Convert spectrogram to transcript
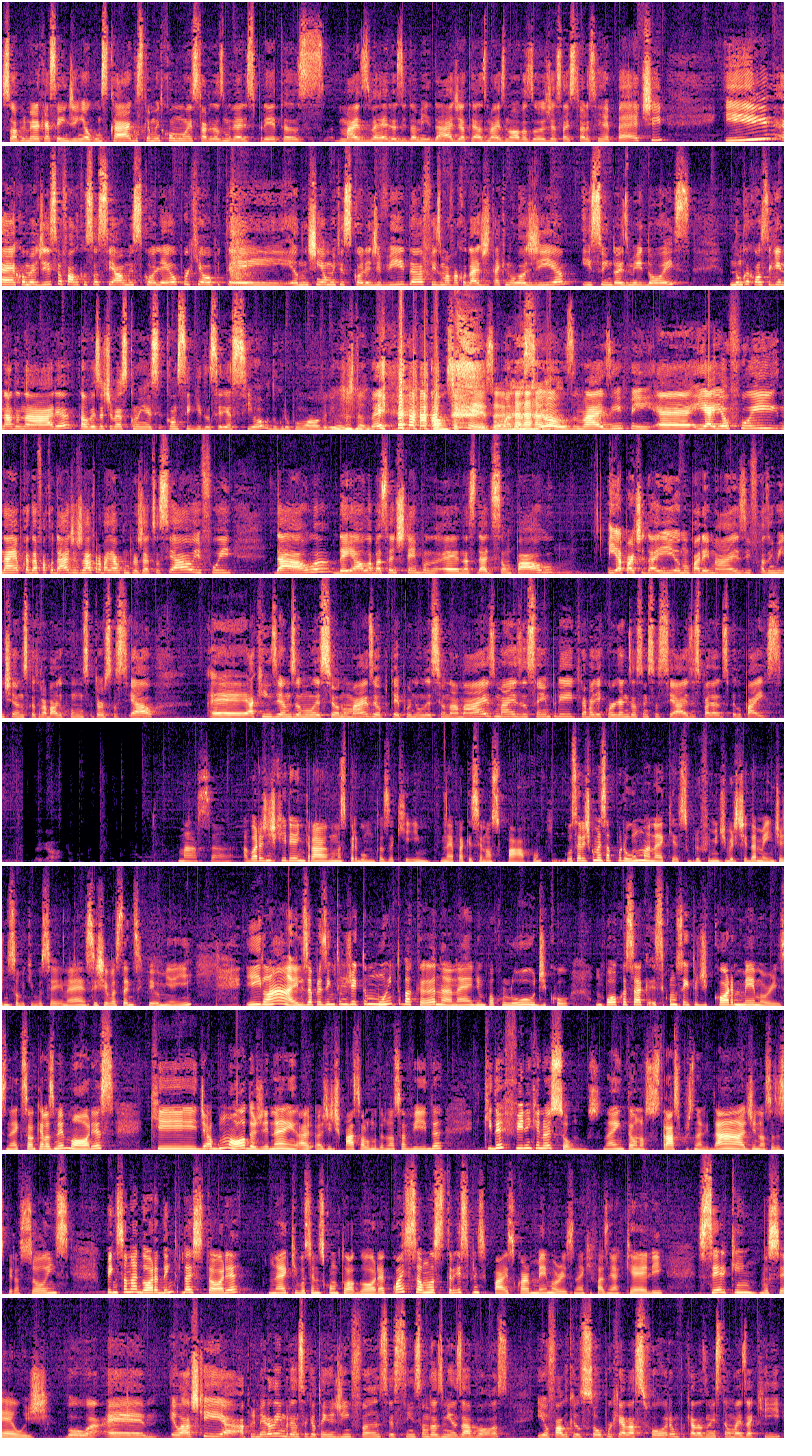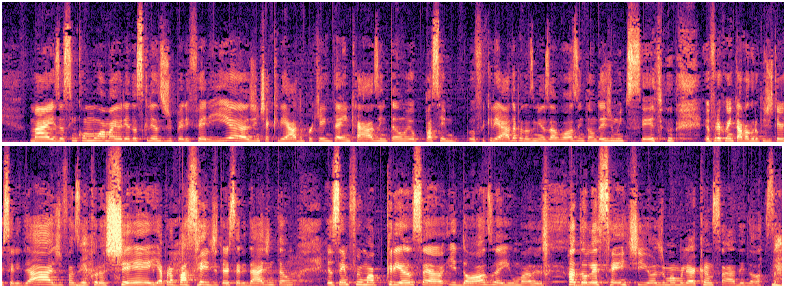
Sou a primeira que acendi em alguns cargos, que é muito comum a história das mulheres pretas mais velhas e da minha idade, até as mais novas hoje, essa história se repete. E, é, como eu disse, eu falo que o social me escolheu porque eu optei. Eu não tinha muita escolha de vida, fiz uma faculdade de tecnologia, isso em 2002. Nunca consegui nada na área. Talvez eu tivesse conseguido, seria CEO do Grupo Móvel hoje também. Com certeza. Uma das CEOs, mas enfim. É, e aí eu fui, na época da faculdade, eu já trabalhava com projeto social e fui dar aula. Dei aula há bastante tempo é, na cidade de São Paulo. E a partir daí eu não parei mais e fazem 20 anos que eu trabalho com o setor social é, há 15 anos eu não leciono mais, eu optei por não lecionar mais, mas eu sempre trabalhei com organizações sociais espalhadas pelo país. Legal. Massa. Agora a gente queria entrar em algumas perguntas aqui, né, para aquecer nosso papo. Gostaria de começar por uma, né, que é sobre o filme Divertidamente. A gente soube que você, né, assistiu bastante esse filme aí. E lá eles apresentam um jeito muito bacana, né, de um pouco lúdico, um pouco essa, esse conceito de core memories, né, que são aquelas memórias que de algum modo, né, a, a gente passa ao longo da nossa vida que definem quem nós somos, né? Então nossos traços de personalidade, nossas aspirações. Pensando agora dentro da história né, que você nos contou agora, quais são as três principais core memories né, que fazem a Kelly ser quem você é hoje? Boa. É, eu acho que a, a, primeira lembrança que eu tenho de infância, sim, são das minhas avós. E eu falo que eu sou porque elas foram, porque elas não estão mais aqui. Mas, assim como a maioria das crianças de periferia, a gente é criado por quem está em casa. Então, eu passei, eu fui criada pelas minhas avós. Então, desde muito cedo, eu frequentava grupo de terceira idade, fazia crochê, ia para passeio de terceira idade. Então, eu sempre fui uma criança idosa e uma adolescente e hoje uma mulher cansada idosa.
